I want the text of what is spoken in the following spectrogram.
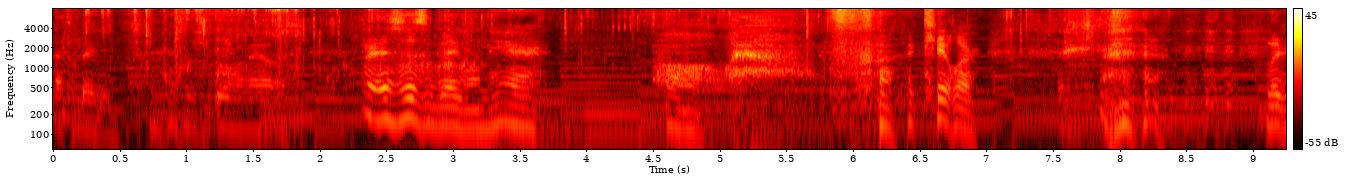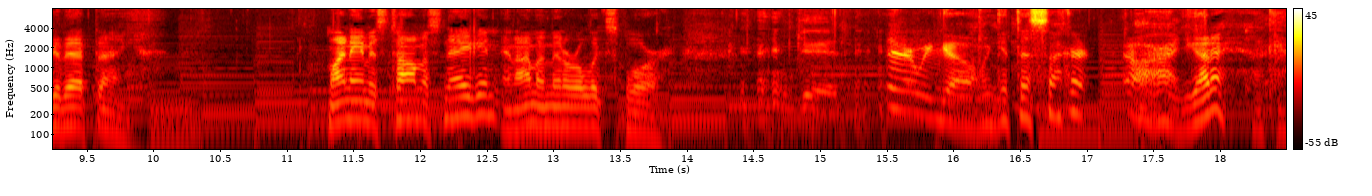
That's a blowing out. This is a big one here. Oh, wow. Killer. Look at that thing. My name is Thomas Nagin, and I'm a mineral explorer. Good. There we go. We get this sucker. All right, you got it? Okay.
